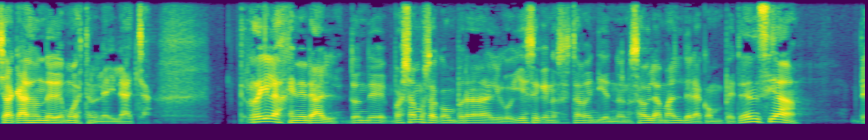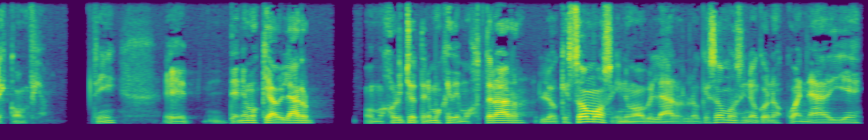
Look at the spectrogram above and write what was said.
Ya acá es donde demuestran la hilacha. Regla general, donde vayamos a comprar algo y ese que nos está vendiendo nos habla mal de la competencia, desconfío. ¿sí? Eh, tenemos que hablar o mejor dicho, tenemos que demostrar lo que somos y no hablar lo que somos, y no conozco a nadie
